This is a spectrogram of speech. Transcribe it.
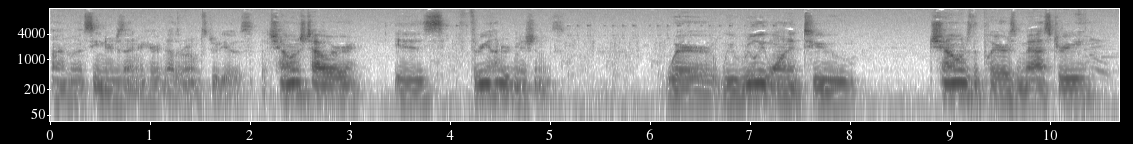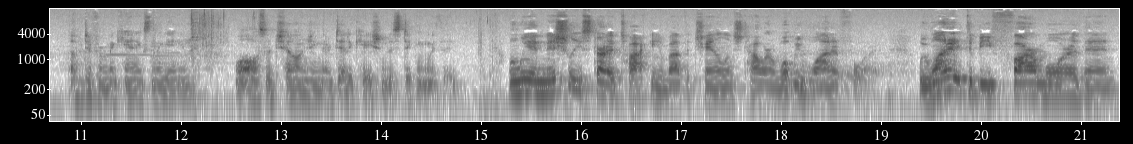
I'm a senior designer here at NetherRealm Studios. The Challenge Tower is 300 missions where we really wanted to challenge the player's mastery of different mechanics in the game while also challenging their dedication to sticking with it. When we initially started talking about the Challenge Tower and what we wanted for it, we wanted it to be far more than,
